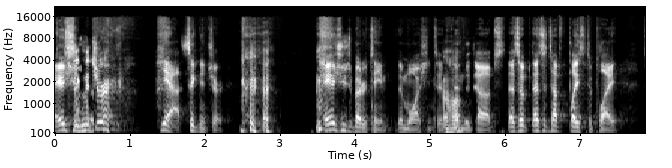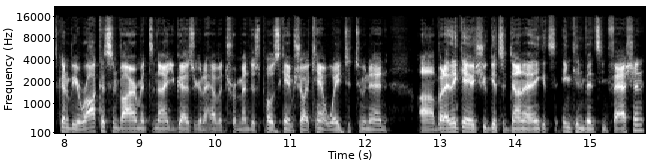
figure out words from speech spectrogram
ASU, signature? Yeah, signature. ASU's a better team than Washington uh-huh. than the Dubs. That's a that's a tough place to play. It's going to be a raucous environment tonight. You guys are going to have a tremendous post game show. I can't wait to tune in. Uh, but I think ASU gets it done. I think it's in convincing fashion.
